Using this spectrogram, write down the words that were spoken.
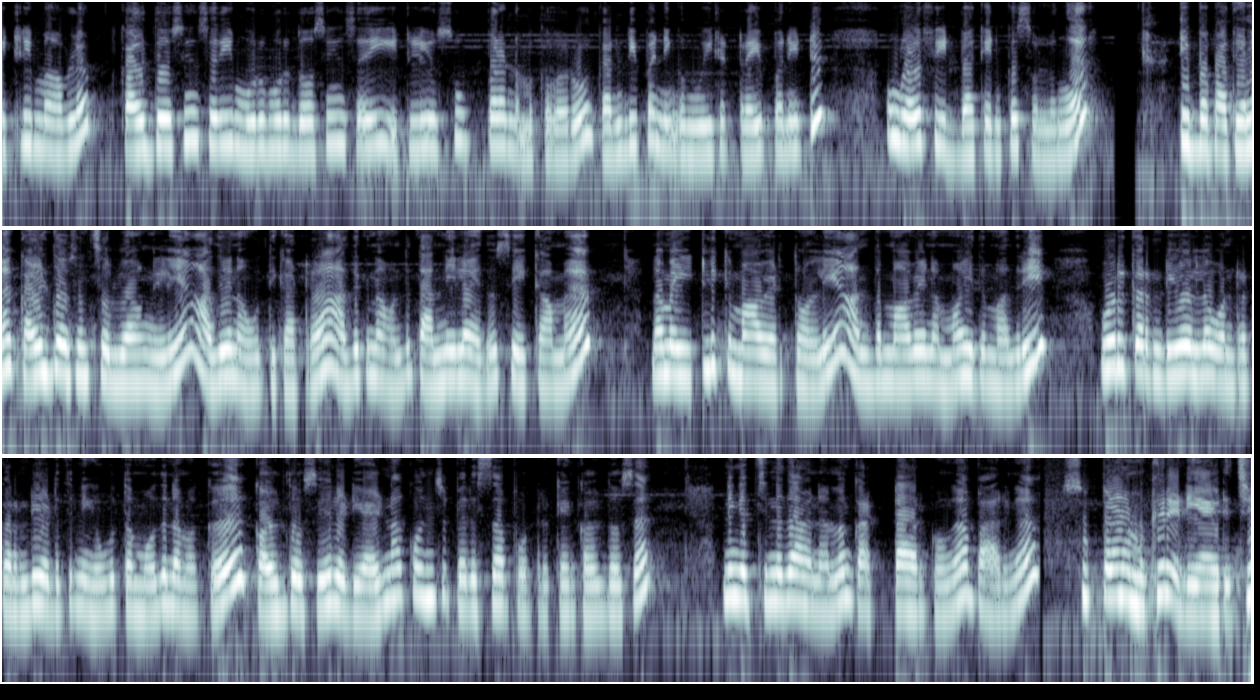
இட்லி மாவில் கல் தோசையும் சரி முறுமுறு தோசையும் சரி இட்லியும் சூப்பராக நமக்கு வரும். கண்டிப்பாக நீங்கள் உங்கள் வீட்டில் ட்ரை பண்ணிவிட்டு உங்களோட ஃபீட்பேக் எனக்கு சொல்லுங்கள் இப்போ பார்த்தீங்கன்னா கல் தோசைன்னு சொல்லுவாங்க இல்லையா? அதையும் நான் ஊற்றி காட்டுறேன். அதுக்கு நான் வந்து தண்ணிலாம் எதுவும் சேர்க்காம நம்ம இட்லிக்கு மாவு எடுத்தோம் இல்லையா? அந்த மாவே நம்ம இது மாதிரி ஒரு கரண்டியோ இல்லை ஒன்றரை கரண்டியோ எடுத்து நீங்கள் ஊற்றும் போது நமக்கு கல் தோசையும் ரெடி ஆகிடும் நான் கொஞ்சம் பெருசாக போட்டிருக்கேன் கல் தோசை. நீங்கள் சின்னதாக வேணாலும் கரெக்டாக இருக்குங்க. பாருங்கள் சூப்பராக நமக்கு ரெடி ஆகிடுச்சு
